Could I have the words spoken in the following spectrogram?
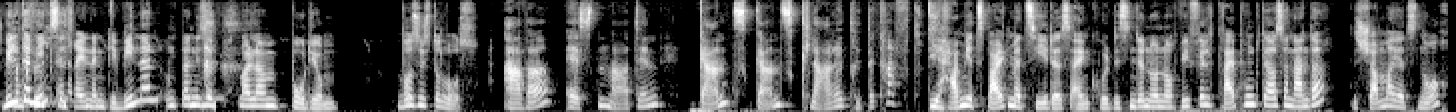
Will Man der nicht ein sich. Rennen gewinnen und dann ist er nicht mal am Podium. Was ist da los? Aber Aston Martin, ganz, ganz klare dritte Kraft. Die haben jetzt bald Mercedes eingeholt. Die sind ja nur noch wie viel? Drei Punkte auseinander? Das schauen wir jetzt noch.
